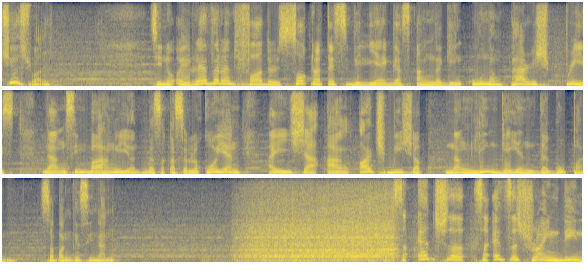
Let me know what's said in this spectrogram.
usual. Sino ay Reverend Father Socrates Villegas ang naging unang parish priest ng simbahang iyon na sa kasalukuyan ay siya ang Archbishop ng Lingayen Dagupan sa Pangasinan. Sa EDSA, sa EDSA Shrine din,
